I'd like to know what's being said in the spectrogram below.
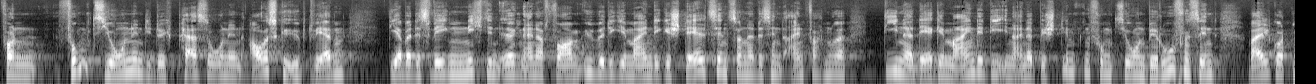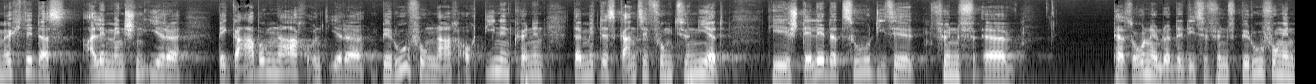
von Funktionen, die durch Personen ausgeübt werden, die aber deswegen nicht in irgendeiner Form über die Gemeinde gestellt sind, sondern das sind einfach nur Diener der Gemeinde, die in einer bestimmten Funktion berufen sind, weil Gott möchte, dass alle Menschen ihrer Begabung nach und ihrer Berufung nach auch dienen können, damit das Ganze funktioniert. Die Stelle dazu, diese fünf äh, Personen oder diese fünf Berufungen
